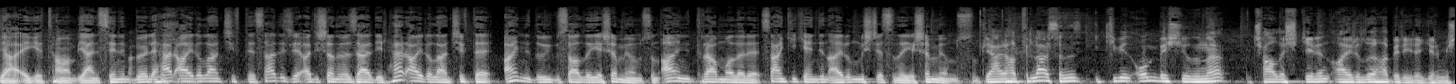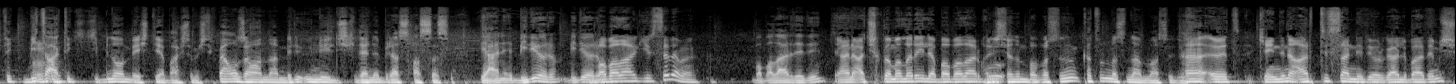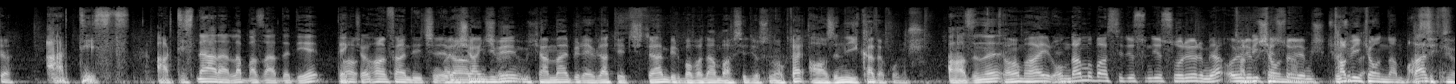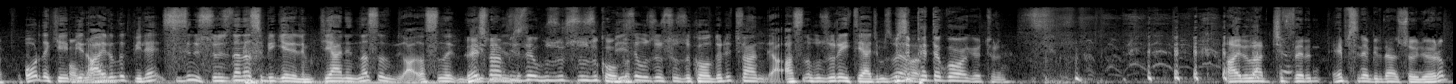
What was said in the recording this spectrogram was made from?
Ya Ege tamam yani senin böyle her ayrılan çifte sadece Alişan özel değil her ayrılan çifte aynı duygusallığı yaşamıyor musun? Aynı travmaları sanki kendin ayrılmışçasına yaşamıyor musun? Yani hatırlarsanız 2015 yılına Çağla Şikel'in ayrılığı haberiyle girmiştik. Bit artık 2015 diye başlamıştık. Ben o zamandan beri ünlü ilişkilerine biraz hassasım. Yani biliyorum biliyorum Babalar girse de mi? Babalar dediğin. Yani açıklamalarıyla babalar bu... Alişan'ın babasının katılmasından bahsediyoruz. Ha evet kendini artist zannediyor galiba demiş ya. Artist. artist ne ararla pazarda diye pek Ha- çok. Hanımefendi için Alişan gibi söylemiş. mükemmel bir evlat yetiştiren bir babadan bahsediyorsun Oktay. Ağzını yıka da konuş. Ağzını Tamam hayır ondan mı bahsediyorsun diye soruyorum ya. Öyle bir şey ondan. söylemiş. Tabii ki ondan Bak, bahsediyorum. oradaki bir Allah ayrılık bile sizin üstünüzde nasıl bir gerilim yani nasıl aslında Resmen birbirinizle- bizde huzursuzluk oldu. bizde huzursuzluk oldu lütfen aslında huzura ihtiyacımız var Bizi ama pedagoga götürün. Ayrılan çiftlerin hepsine birden söylüyorum.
